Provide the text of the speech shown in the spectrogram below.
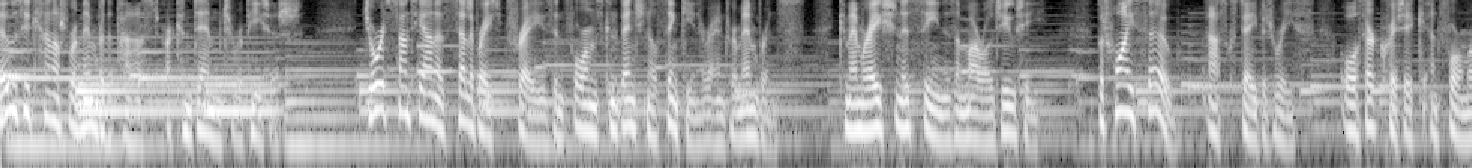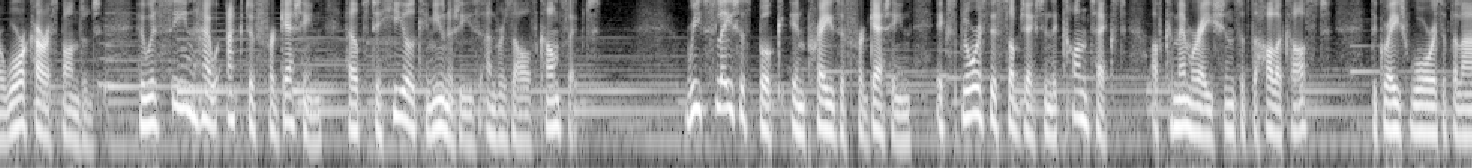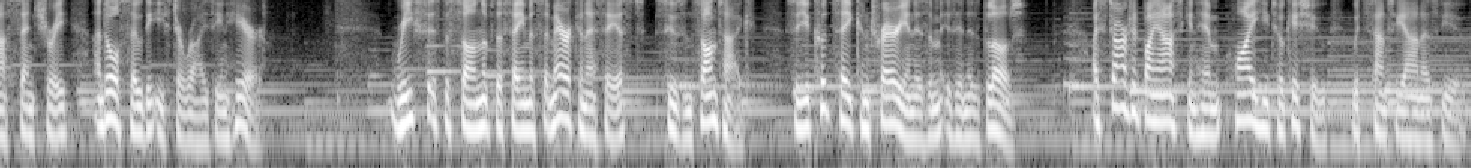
Those who cannot remember the past are condemned to repeat it. George Santayana's celebrated phrase informs conventional thinking around remembrance. Commemoration is seen as a moral duty. But why so? asks David Rieff, author, critic, and former war correspondent, who has seen how active forgetting helps to heal communities and resolve conflict. Rieff's latest book, In Praise of Forgetting, explores this subject in the context of commemorations of the Holocaust, the great wars of the last century, and also the Easter Rising here. Rieff is the son of the famous American essayist Susan Sontag, so you could say contrarianism is in his blood. I started by asking him why he took issue with Santayana's view.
